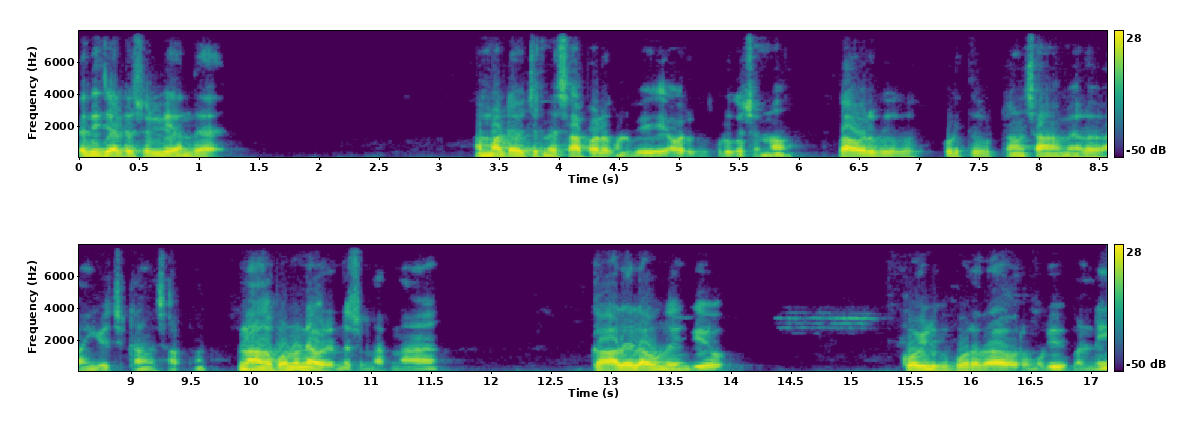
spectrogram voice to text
கதிஜாட்ட சொல்லி அந்த அம்மாட்ட வச்சுருந்த சாப்பாடை கொண்டு போய் அவருக்கு கொடுக்க சொன்னோம். இப்போ அவருக்கு கொடுத்து விட்டோம். சா மேலே வாங்கி வச்சுட்டாங்க சாப்பிட்டோம். நாங்கள் போனோடனே அவர் என்ன சொன்னார்னா காலையில் அவங்க எங்கேயோ கோயிலுக்கு போகிறதா ஒரு முடிவு பண்ணி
